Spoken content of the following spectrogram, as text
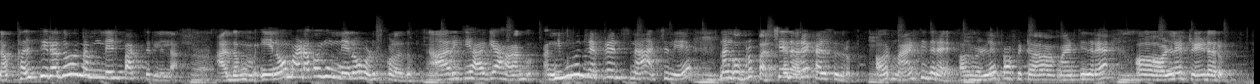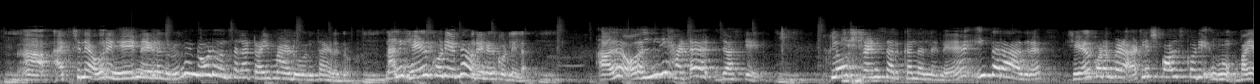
ನಾವು ಕಲ್ತಿರೋದು ನಮ್ಗೆ ನೆನಪಾಗ್ತಿರ್ಲಿಲ್ಲ. ಅದು ಏನೋ ಮಾಡಕ್ ಹೋಗಿ ಇನ್ನೇನೋ ಹೊಡಿಸ್ಕೊಳ್ಳೋದು. ಆ ರೀತಿ ಹಾಗೆ ಆಗು ನಿಮ್ಮ ರೆಫರೆನ್ಸ್ನ ಆಕ್ಚುಲಿ ನಂಗೊಬ್ರು ಪರಿಚಯದವರೇ ಕಳ್ಸಿದ್ರು. ಅವ್ರು ಮಾಡ್ತಿದಾರೆ. ಅವ್ರು ಒಳ್ಳೆ ಪ್ರಾಫಿಟ್ ಮಾಡ್ತಿದಾರೆ. ಒಳ್ಳೆ ಟ್ರೇಡರು ಆಕ್ಚುಲಿ ಅವ್ರು ಏನ್ ಹೇಳಿದ್ರು ನೋಡು ಒಂದ್ಸಲ ಟ್ರೈ ಮಾಡು ಅಂತ ಹೇಳಿದ್ರು. ನನಗೆ ಹೇಳ್ಕೊಡಿ ಅಂದ್ರೆ ಅವ್ರು ಹೇಳ್ಕೊಡ್ಲಿಲ್ಲ. ಆದ್ರೆ ಅಲ್ಲಿ ಹಠ ಜಾಸ್ತಿ ಆಯ್ತು. ಕ್ಲೋಸ್ ಫ್ರೆಂಡ್ ಸರ್ಕಲ್ ಅಲ್ಲೇನೆ ಈ ತರ ಆದ್ರೆ ಹೇಳ್ಕೊಡೋದ್ ಬೇಡ ಅಟ್ಲೀಸ್ಟ್ ಕಾಲ್ಸ್ ಕೊಡಿ. ಭಯ.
